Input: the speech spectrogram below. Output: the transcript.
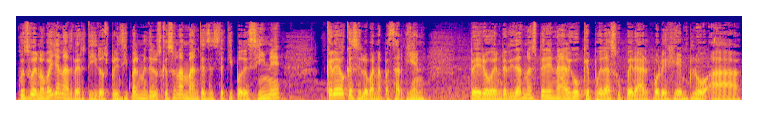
pues bueno, vayan advertidos, principalmente los que son amantes de este tipo de cine, creo que se lo van a pasar bien, pero en realidad no esperen algo que pueda superar, por ejemplo, a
